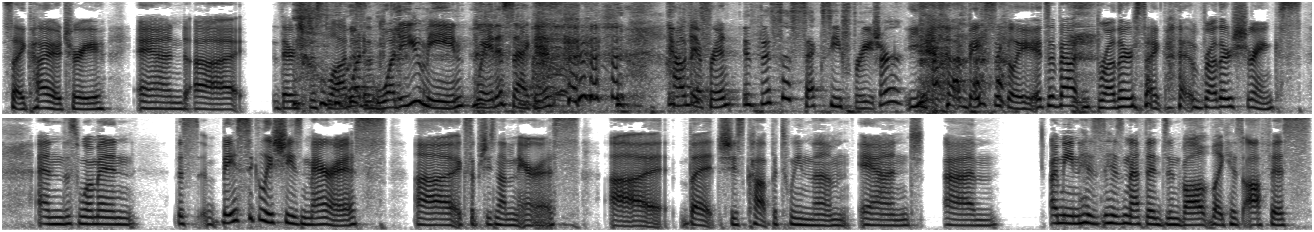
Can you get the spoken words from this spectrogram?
psychiatry and uh there's just lots What, of what do you mean? Wait a second. How different? Is this a sexy Frasier? Yeah, basically, it's about brother psych brother shrinks, and this woman this basically she's Maris, uh, except she's not an heiress. Uh, but she's caught between them, and um, I mean his his methods involve like his office.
